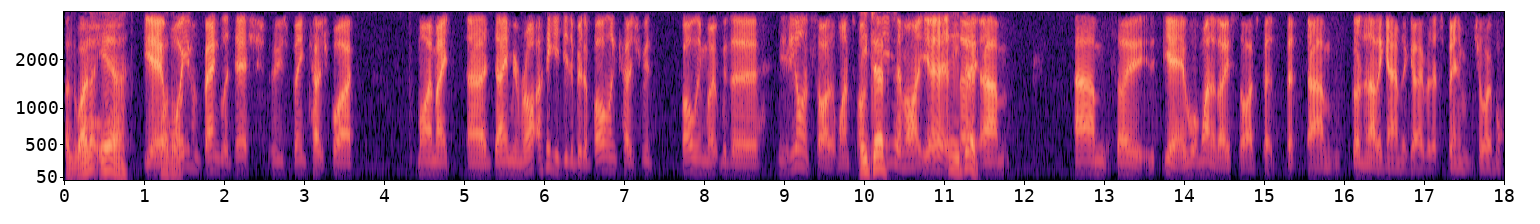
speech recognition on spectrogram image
And won't it? Yeah. yeah, the or way- even Bangladesh, who's been coached by my mate uh, Damien Wright. I think he did a bit of bowling coach with bowling work with the New Zealand side at one time. He did. Yeah, yeah. He so, did. Um, um, so yeah, one of those sides, but but um, got another game to go, but it's been enjoyable.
